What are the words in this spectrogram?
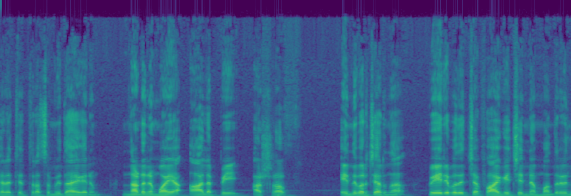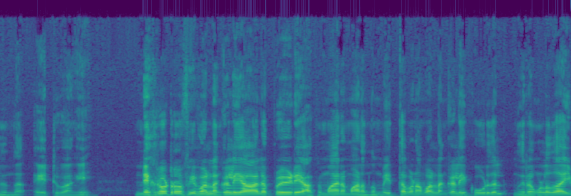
ചലച്ചിത്ര സംവിധായകനും നടനുമായ ആലപ്പി അഷ്റഫ് എന്നിവർ ചേർന്ന് പേര് പതിച്ച ഭാഗ്യചിഹ്നം മന്ത്രിയിൽ നിന്ന് ഏറ്റുവാങ്ങി. നെഹ്റു ട്രോഫി വള്ളംകളി ആലപ്പുഴയുടെ അഭിമാനമാണെന്നും ഇത്തവണ വള്ളംകളി കൂടുതൽ നിറമുള്ളതായി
